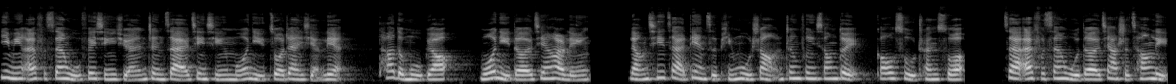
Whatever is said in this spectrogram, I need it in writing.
一名 F 三五飞行员正在进行模拟作战演练，他的目标模拟的歼二零两栖在电子屏幕上针锋相对，高速穿梭。在 F 三五的驾驶舱里，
